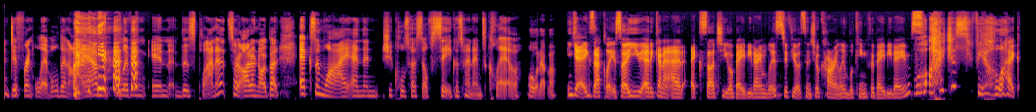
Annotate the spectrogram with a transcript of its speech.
a different level than I am Yeah. living in this planet. So I don't know. But X and Y, and then she calls herself C because her name's Claire or whatever. Yeah, exactly. So are you going to add Exa to your baby name list if you're since you're currently looking for baby names? Well, I just feel like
